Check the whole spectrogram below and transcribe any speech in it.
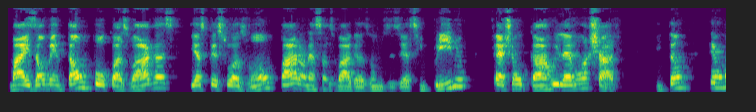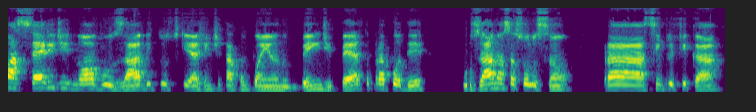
mas aumentar um pouco as vagas e as pessoas vão, param nessas vagas, vamos dizer assim, premium, fecham o carro e levam a chave. Então, tem uma série de novos hábitos que a gente está acompanhando bem de perto para poder usar nossa solução para simplificar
